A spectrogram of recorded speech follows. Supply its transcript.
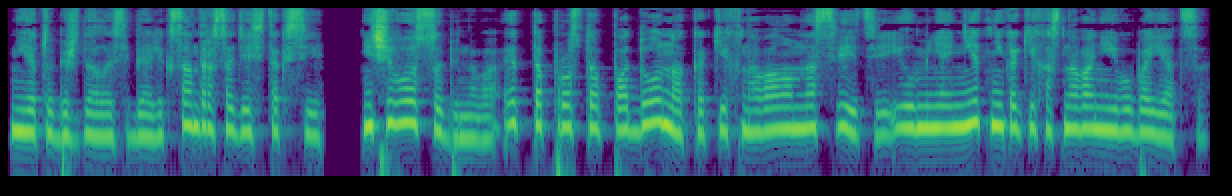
Нет, убеждала себя Александра, садясь в такси, Ничего особенного. Это просто подонок, каких навалом на свете, и у меня нет никаких оснований его бояться.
